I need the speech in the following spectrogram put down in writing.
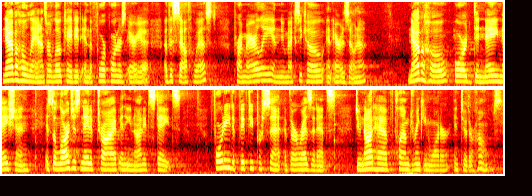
Navajo lands are located in the Four Corners area of the Southwest, primarily in New Mexico and Arizona. Navajo, or Diné Nation, is the largest native tribe in the United States. 40 to 50 percent of their residents do not have plum drinking water into their homes.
